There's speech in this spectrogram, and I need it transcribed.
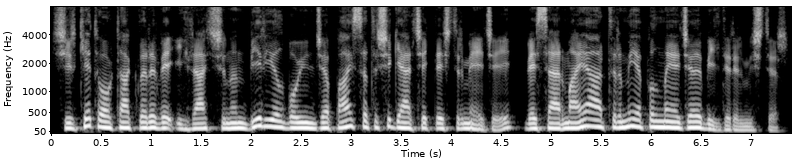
Şirket ortakları ve ihraççının bir yıl boyunca pay satışı gerçekleştirmeyeceği ve sermaye artırımı yapılmayacağı bildirilmiştir.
